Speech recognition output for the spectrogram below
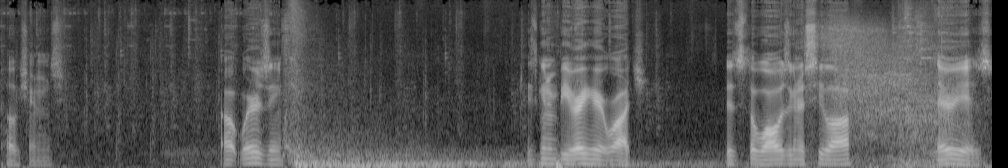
Potions. Oh, where is he? He's gonna be right here, watch. This the wall is gonna seal off. There he is.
